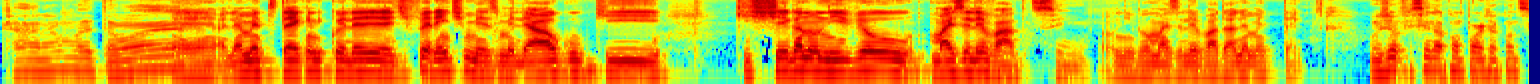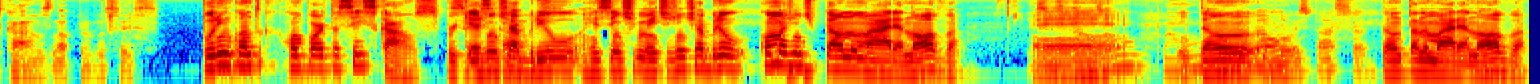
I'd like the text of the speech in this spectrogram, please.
Caramba, então é. É, alinhamento técnico ele é diferente mesmo. Ele é algo que, que chega no nível mais elevado. Sim. O nível mais elevado é o alinhamento técnico. Hoje a oficina comporta quantos carros lá para vocês? Por enquanto comporta seis carros, porque Seis a gente carros. abriu recentemente, a gente abriu, como a gente tá numa área nova, É, então- É então tá numa área nova,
